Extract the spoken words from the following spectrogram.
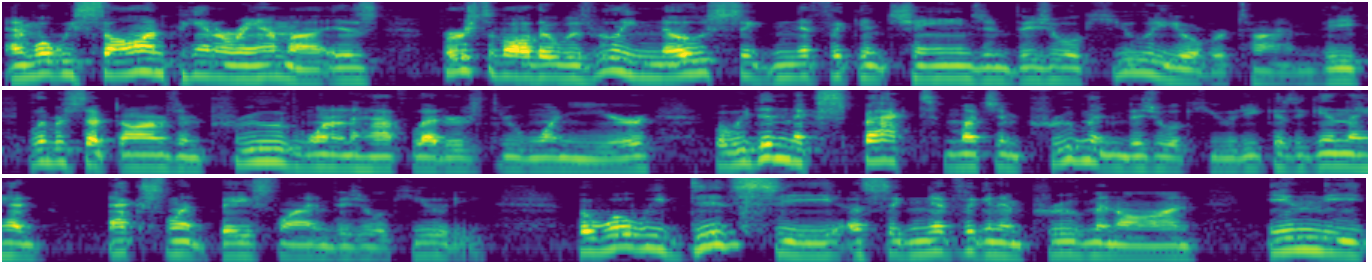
And what we saw in Panorama is, first of all, there was really no significant change in visual acuity over time. The aflibercept arms improved one and a half letters through one year, but we didn't expect much improvement in visual acuity because, again, they had excellent baseline visual acuity. But what we did see a significant improvement on in the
